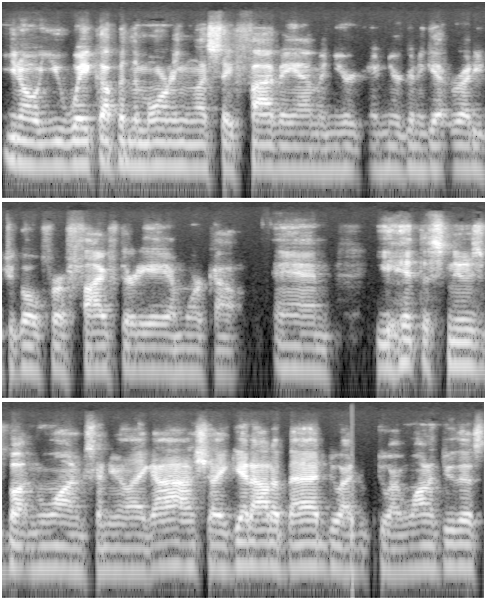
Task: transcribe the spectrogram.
you know you wake up in the morning let's say 5 a.m and you're and you're going to get ready to go for a 5 30 a.m workout and you hit the snooze button once and you're like ah should i get out of bed do i do i want to do this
